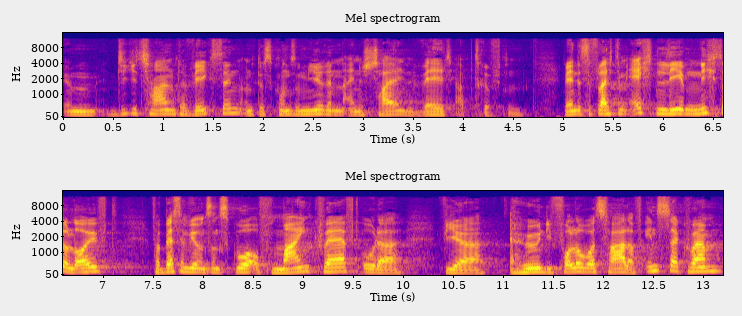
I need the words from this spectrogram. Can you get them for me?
im Digitalen unterwegs sind und das Konsumieren in eine schallende Welt abdriften. Während es vielleicht im echten Leben nicht so läuft, verbessern wir unseren Score auf Minecraft oder wir erhöhen die Followerzahl auf Instagram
